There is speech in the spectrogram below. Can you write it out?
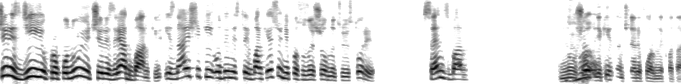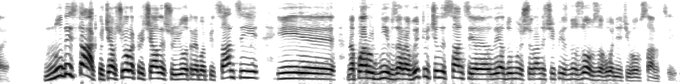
Через дію пропонують через ряд банків. І знаєш, який один із тих банків? Я сьогодні просто зайшов на цю історію. Сенсбанк. Ну, що, яких нам ще реформ не вистачає? Ну, десь так. Хоча вчора кричали, що його треба під санкції, і на пару днів зараз виключили санкції, але я думаю, що рано чи пізно зов загонять його в санкції.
